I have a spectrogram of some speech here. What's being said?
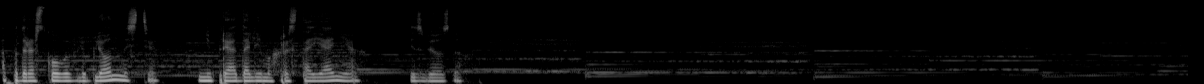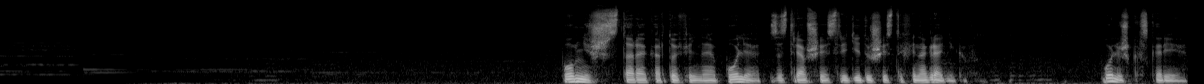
о подростковой влюбленности – непреодолимых расстояниях и звездах. Помнишь старое картофельное поле, застрявшее среди душистых виноградников? Полюшка, скорее.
